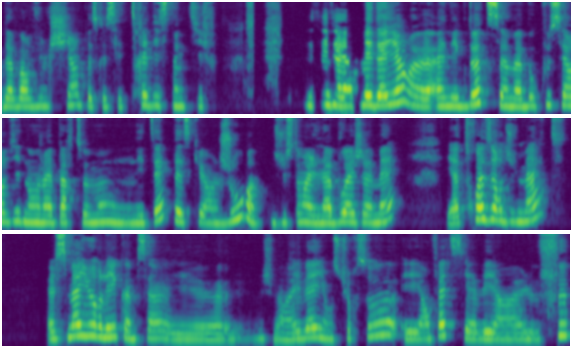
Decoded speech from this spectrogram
d'avoir vu le chien parce que c'est très distinctif. Mais d'ailleurs, anecdote, ça m'a beaucoup servi dans l'appartement où on était parce qu'un jour, justement, elle n'aboie jamais. Et à 3 heures du mat, elle se met à hurler comme ça et je me réveille en sursaut et en fait il y avait le feu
